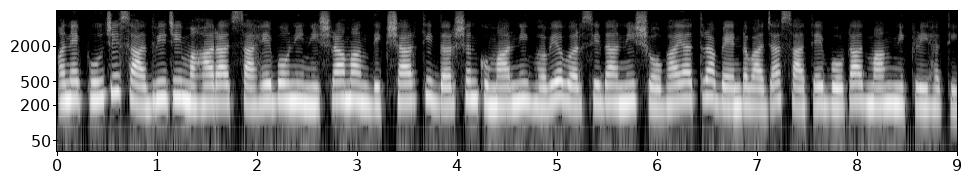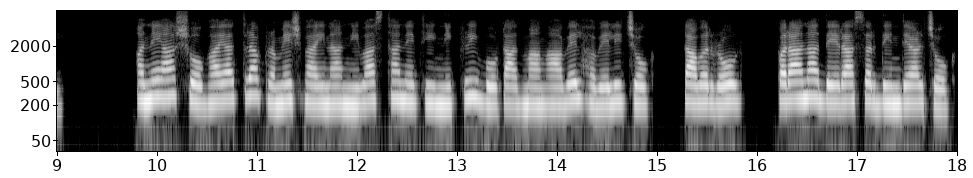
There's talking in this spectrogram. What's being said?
અને પૂજ્ય સાધ્વીજી મહારાજ સાહેબોની નિશ્રામાંગ દીક્ષાર્થી દર્શન કુમારની ભવ્ય વરસીદાની શોભાયાત્રા બેન્ડવાજા સાથે બોટાદ માંગ નીકળી હતી. અને આ શોભાયાત્રા પ્રમેશભાઈના નિવાસસ્થાનેથી નીકળી બોટાદમાં આવેલ હવેલી ચોક, ટાવર રોડ, પરાના દેરાસર દીનદયાળ ચોક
